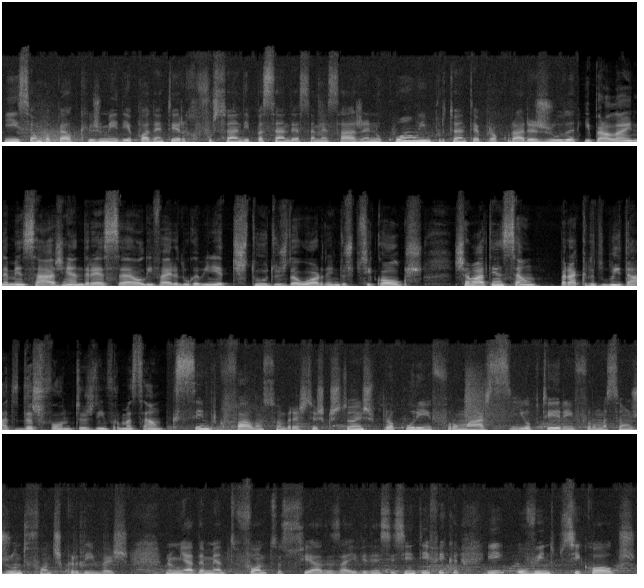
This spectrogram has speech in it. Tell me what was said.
E isso é um papel que os mídias podem ter reforçando e passando essa mensagem no quão importante é procurar ajuda. E para além da mensagem, Andressa Oliveira, do Gabinete de Estudos da Ordem dos Psicólogos, chama a atenção para a credibilidade das fontes de informação. Que sempre que falam sobre estas questões, procurem informar-se e obter informação junto de fontes credíveis, nomeadamente fontes associadas à evidência científica e ouvindo psicólogos,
